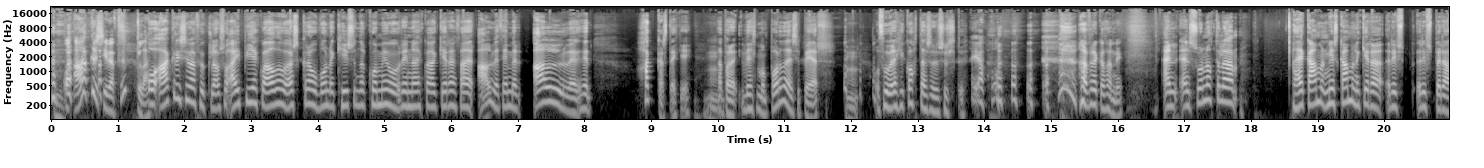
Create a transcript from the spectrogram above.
Og aggressífa fuggla. og agressífa fuggla og svo æpi ég eitthvað á það og öskra og vona kísunar komi og reyna eitthvað að gera en það er alveg, þeim er alveg, þeir haggast ekki það er bara, við ætlum að borða þessi ber og þú er ekki gott að þessari sultu Já, það er frekar þannig en, en svo náttúrulega það er gaman, mér er gaman að gera rifs, rifsbera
